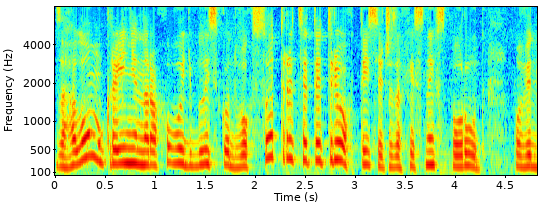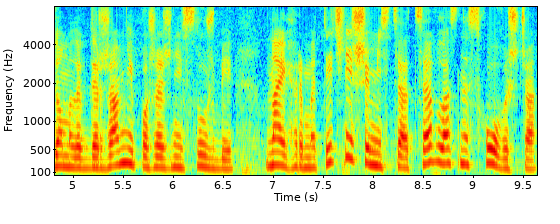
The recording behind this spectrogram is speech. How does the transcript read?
Загалом Україні нараховують близько 233 тисяч захисних споруд, повідомили в Державній пожежній службі. Найгерметичніші місця це власне сховища.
